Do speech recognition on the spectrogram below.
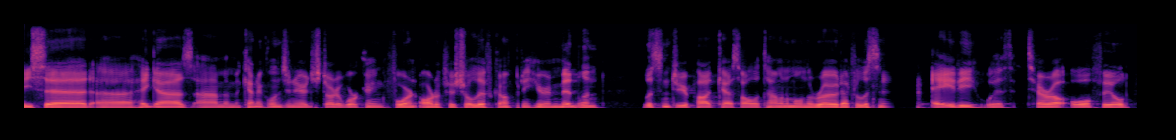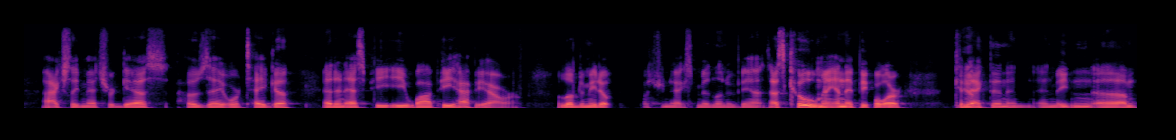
He said, uh, Hey guys, I'm a mechanical engineer. Just started working for an artificial lift company here in Midland. Listen to your podcast all the time when I'm on the road. After listening to 80 with Tara Oilfield, I actually met your guest, Jose Ortega, at an SPEYP happy hour. I'd love to meet up. What's your next Midland event? That's cool, man. That people are connecting yep. and, and meeting. Um,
